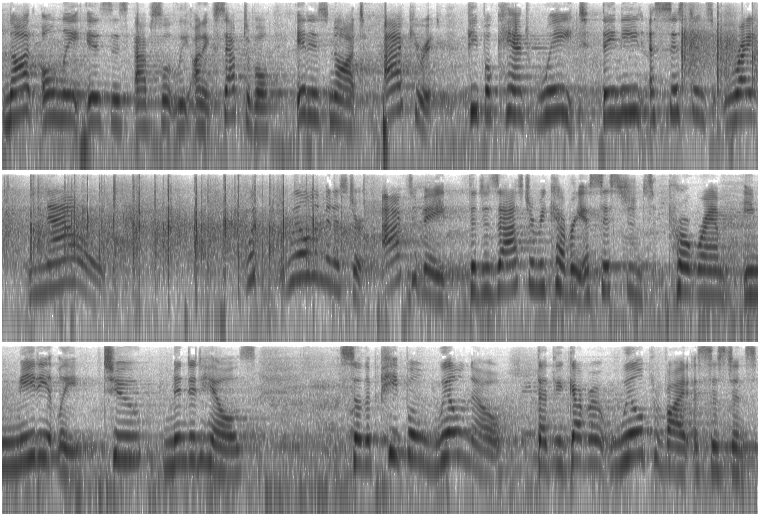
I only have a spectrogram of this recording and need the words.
Not only is this absolutely unacceptable, it is not accurate. People can't wait. They need assistance right now. Will the minister activate the Disaster Recovery Assistance Program immediately to Minden Hills so the people will know that the government will provide assistance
